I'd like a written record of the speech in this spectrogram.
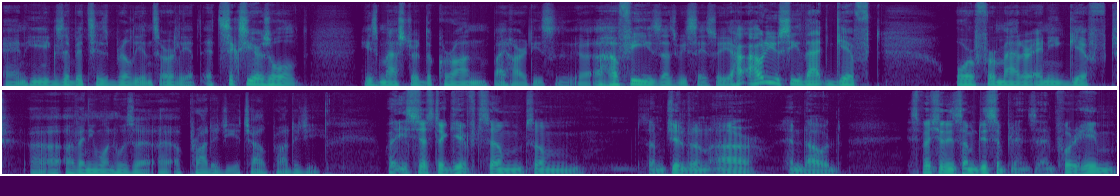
and he exhibits his brilliance early. At, at six years old, he's mastered the Quran by heart. He's a hafiz, as we say. So, how, how do you see that gift, or for matter, any gift uh, of anyone who's a, a prodigy, a child prodigy? Well, it's just a gift. Some some some children are endowed, especially in some disciplines, and for him,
